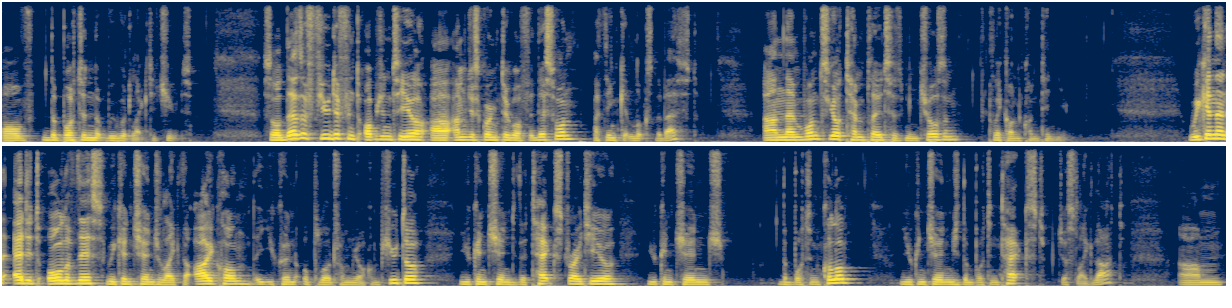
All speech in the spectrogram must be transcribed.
of the button that we would like to choose. So there's a few different options here. Uh, I'm just going to go for this one. I think it looks the best. And then once your template has been chosen, click on continue. We can then edit all of this. We can change like the icon that you can upload from your computer. You can change the text right here. You can change the button color. You can change the button text just like that. Um,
